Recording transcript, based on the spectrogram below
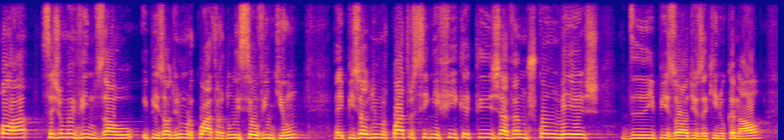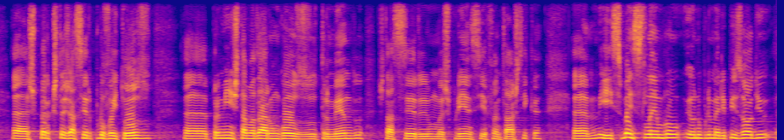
Olá, sejam bem-vindos ao episódio número 4 do Liceu 21. Episódio número 4 significa que já vamos com um mês de episódios aqui no canal. Uh, espero que esteja a ser proveitoso. Uh, para mim está-me a dar um gozo tremendo, está a ser uma experiência fantástica. Uh, e se bem se lembram, eu no primeiro episódio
